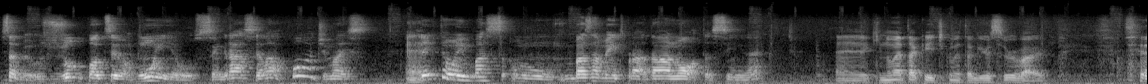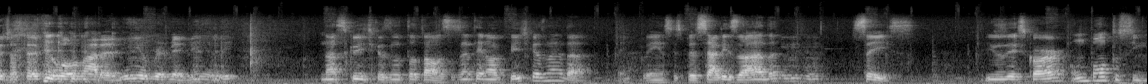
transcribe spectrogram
Sabe, o jogo pode ser ruim ou sem graça, sei lá, pode, mas É. tem que ter um, embas- um embasamento pra dar uma nota assim, né? É, que no Metacritic o Metal Gear Survive. Você já até viu o amarelinho, o vermelhinho ali. Nas críticas, no total, 69 críticas, né? Da, da imprensa especializada, Uhum. 6. User score 1.5.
